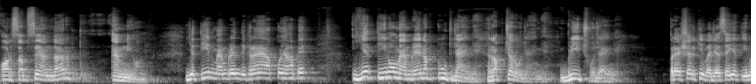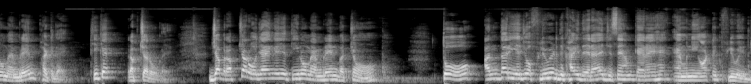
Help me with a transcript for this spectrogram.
और सबसे अंदर एमनियन ये तीन मेम्ब्रेन दिख रहे हैं आपको यहाँ पे। ये तीनों मेम्ब्रेन अब टूट जाएँगे रप्चर हो जाएँगे ब्रीच हो जाएँगे। प्रेशर की वजह से ये तीनों मेम्ब्रेन फट गए, ठीक है? रप्चर हो गए। जब रप्चर हो जाएँगे ये तीनों मेम्ब्रेन बच्चों तो अंदर ये जो फ्लूइड दिखाई दे रहा है, जिसे हम कह रहे हैं एमनियोटिक फ्लूइड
